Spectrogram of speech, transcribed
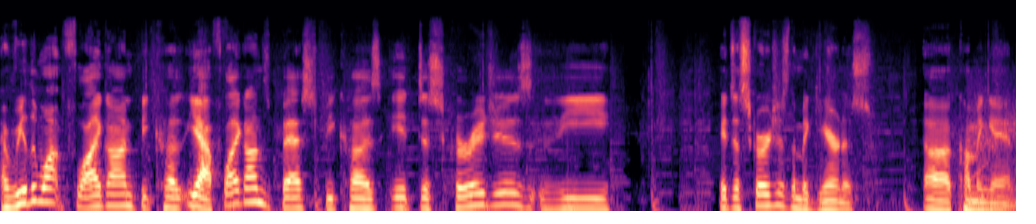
I really want Flygon because... Yeah, Flygon's best because it discourages the... It discourages the Magearnas uh, coming in.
